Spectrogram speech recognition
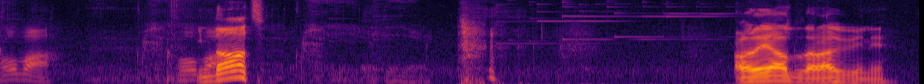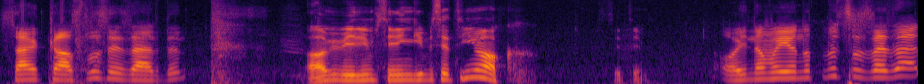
Hoba. Hoba. İmdat. Araya aldılar abi beni. Sen kaslı Sezer'din. Abi benim senin gibi setin yok. Setim. Oynamayı unutmuşsun Sezer.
